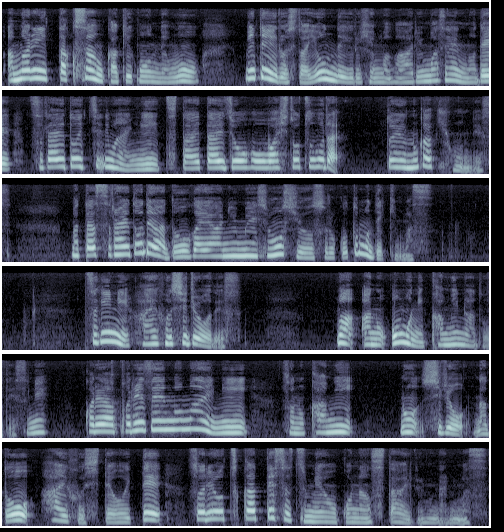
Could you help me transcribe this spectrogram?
あまりたくさん書き込んでも見ている人は読んでいる暇がありませんのでスライド1枚に伝えたい情報は1つぐらいというのが基本です。またスライドでは動画やアニメーションを使用することもできます。次に配布資料です。まあ、あの主に紙などですね。これはプレゼンの前にその紙の資料などを配布しておいてそれを使って説明を行うスタイルになります。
